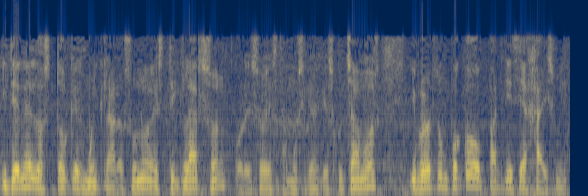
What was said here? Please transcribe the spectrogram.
y tiene dos toques muy claros. Uno es Stick Larson, por eso esta música que escuchamos, y por otro un poco Patricia Highsmith.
